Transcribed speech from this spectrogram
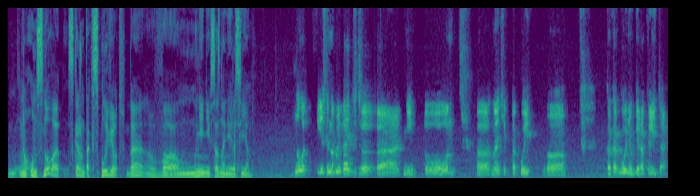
он снова, скажем так, всплывет да, в мнении и в сознании россиян? Ну вот, если наблюдать за ним, то он, э, знаете, такой, э, как огонь у Гераклита,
